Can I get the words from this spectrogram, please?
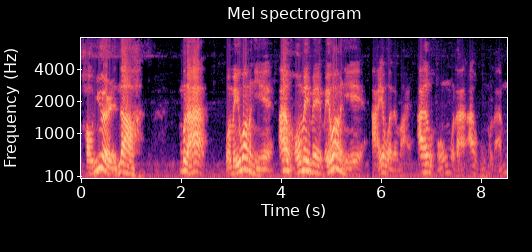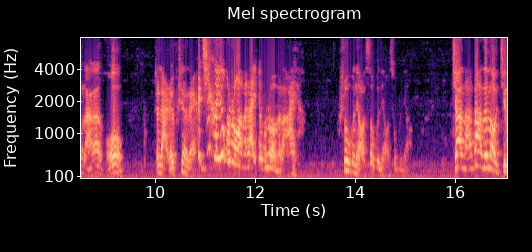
好虐人呐。木兰，我没忘你，安红妹妹没忘你。哎呀，我的妈呀！安红木兰，安红木兰，木兰安红，这俩人拼在，七哥又不是我们了，又不是我们了。哎呀，受不了，受不了，受不了！加拿大的老姜，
